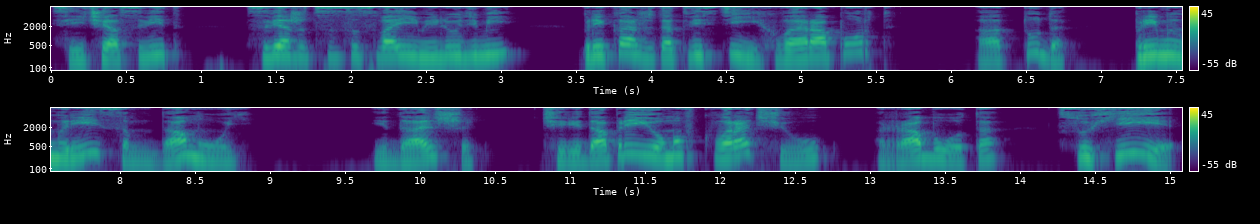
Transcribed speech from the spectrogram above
Сейчас вид свяжется со своими людьми, прикажет отвезти их в аэропорт, а оттуда прямым рейсом домой. И дальше череда приемов к врачу, работа, сухие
